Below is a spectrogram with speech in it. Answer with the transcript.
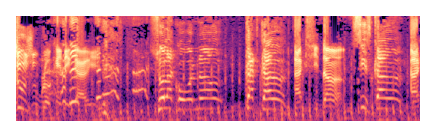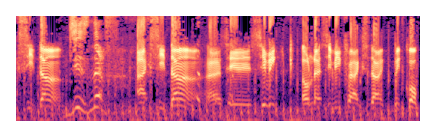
Toujours bloqué des carrés. sur la Couronne Nord, 440, Accident, 640, accident, 19, accident. Hein, c'est Civic. Honda Civic fait accident avec pick-up.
